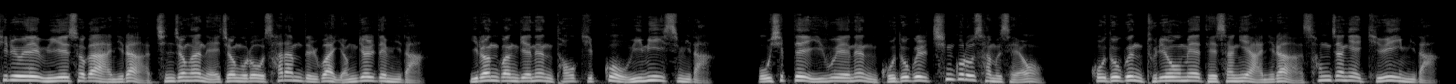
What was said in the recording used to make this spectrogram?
필요에 의해서가 아니라 진정한 애정으로 사람들과 연결됩니다. 이런 관계는 더 깊고 의미 있습니다. 50대 이후에는 고독을 친구로 삼으세요. 고독은 두려움의 대상이 아니라 성장의 기회입니다.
